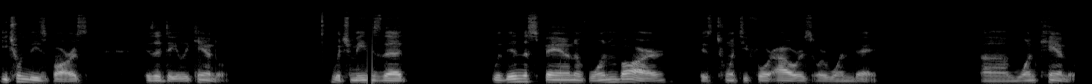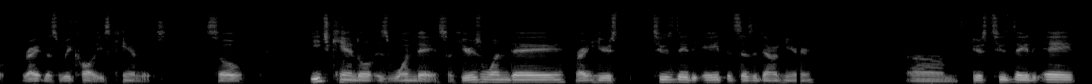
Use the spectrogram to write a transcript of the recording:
Each one of these bars is a daily candle, which means that within the span of one bar is 24 hours or one day. Um, one candle, right? That's what we call these candles. So each candle is one day. So here's one day, right? Here's Tuesday the 8th. It says it down here. Um, here's Tuesday the 8th.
